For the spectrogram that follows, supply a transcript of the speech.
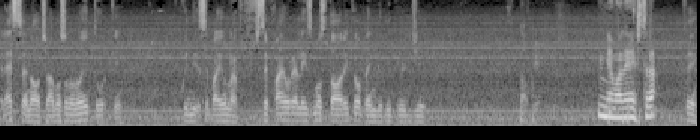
E l'S no, ce l'hanno solo noi i turchi. Quindi se fai, una, se fai un realismo storico vendi di più il G. Proprio. Andiamo a destra. Sì.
